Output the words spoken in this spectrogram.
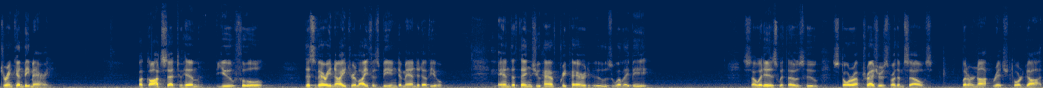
drink, and be merry. But God said to him, You fool, this very night your life is being demanded of you, and the things you have prepared, whose will they be? So it is with those who store up treasures for themselves, but are not rich toward God.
